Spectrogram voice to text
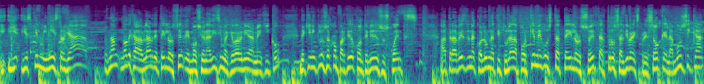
Y, y es que el ministro ya pues no, deja de hablar de Taylor Swift, emocionadísima que va a venir a México, de quien incluso ha compartido contenido en sus cuentas. A través de una columna titulada ¿Por qué me gusta Taylor Swift? Arturo Saldívar expresó que la música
